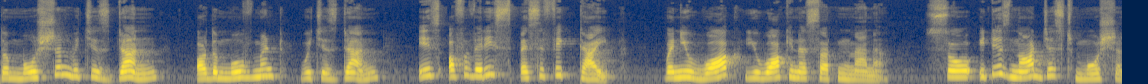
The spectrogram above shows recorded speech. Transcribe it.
the motion which is done or the movement which is done is of a very specific type. When you walk, you walk in a certain manner. So, it is not just motion,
